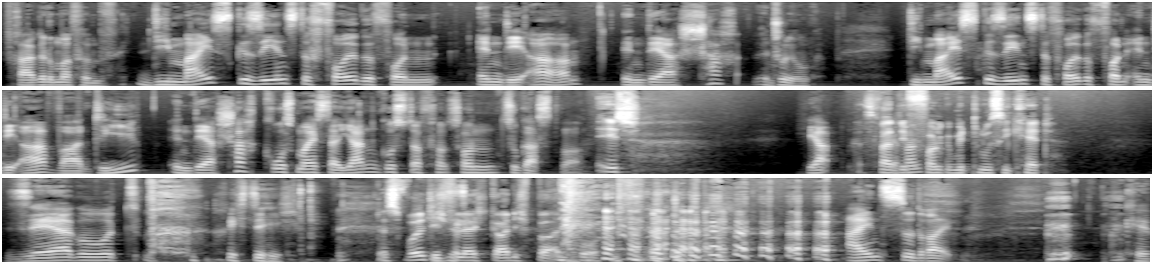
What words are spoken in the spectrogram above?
Frage Nummer 5. Die meistgesehenste Folge von NDA, in der Schach. Entschuldigung. Die meistgesehenste Folge von NDA war die, in der Schachgroßmeister Jan Gustafsson zu Gast war. Ich. Ja, Das war Stefan? die Folge mit Lucy Cat. Sehr gut. Richtig. Das wollte ich Dieses- vielleicht gar nicht beantworten. 1 zu 3. Okay.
